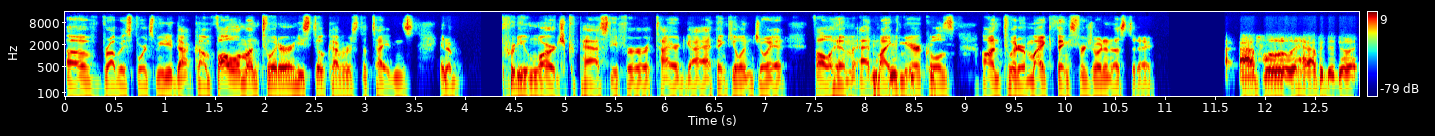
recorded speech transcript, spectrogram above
of BroadwaySportsMedia.com. Follow him on Twitter. He still covers the Titans in a pretty large capacity for a retired guy. I think you'll enjoy it. Follow him at Mike Miracles on Twitter. Mike, thanks for joining us today. Absolutely happy to do it.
